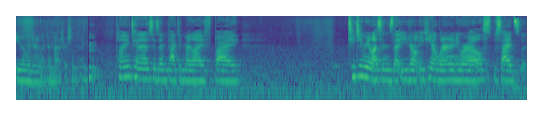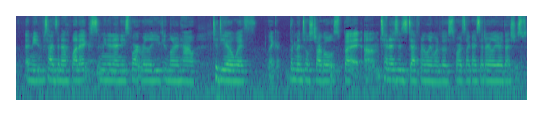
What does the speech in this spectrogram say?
even when you're in like a match or something. Playing tennis has impacted my life by teaching me lessons that you don't you can't learn anywhere else besides I mean besides in athletics. I mean in any sport really you can learn how to deal with like the mental struggles. But um, tennis is definitely one of those sports, like I said earlier, that's just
